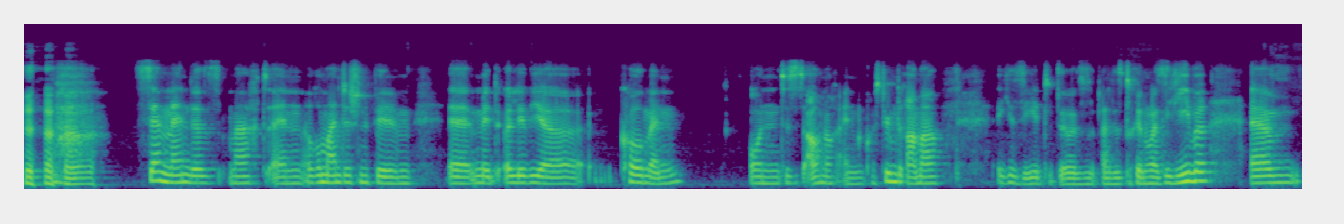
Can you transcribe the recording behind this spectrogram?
Sam Mendes macht einen romantischen Film äh, mit Olivia Colman und es ist auch noch ein Kostümdrama. Ihr seht, da ist alles drin, was ich liebe. Ähm,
